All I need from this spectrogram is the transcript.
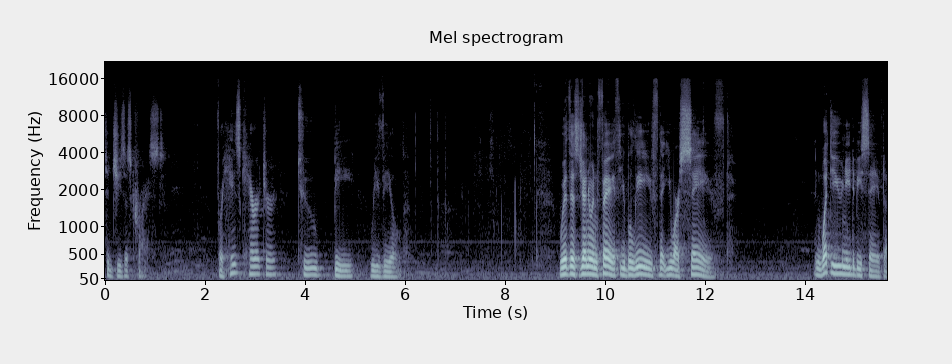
to Jesus Christ, for his character to be revealed. With this genuine faith, you believe that you are saved. And what do you need to be saved of?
